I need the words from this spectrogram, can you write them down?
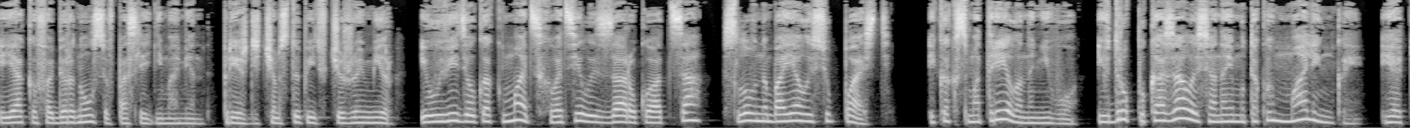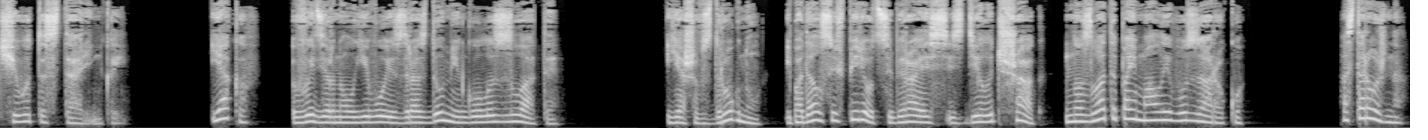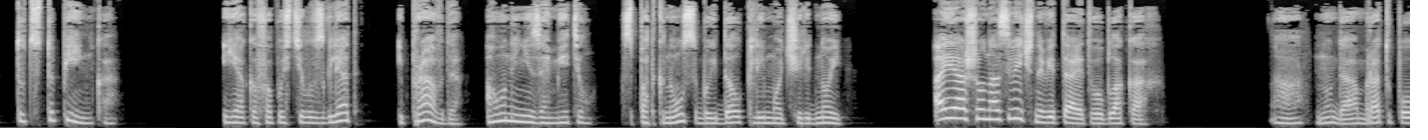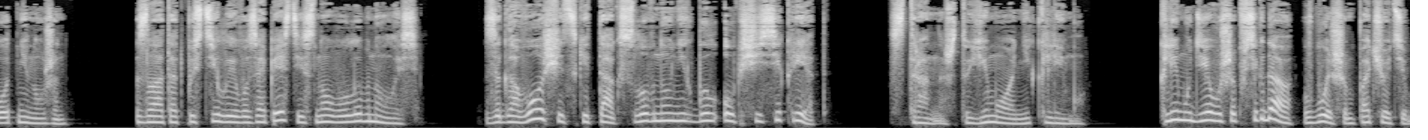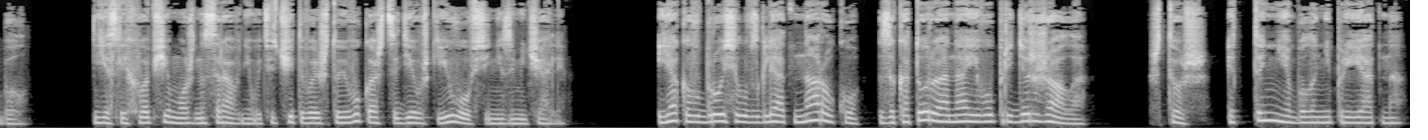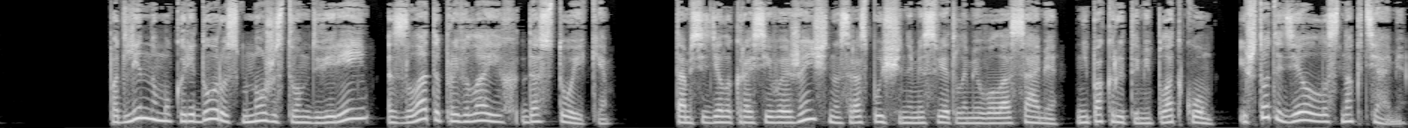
Яков обернулся в последний момент, прежде чем ступить в чужой мир, и увидел, как мать схватилась за руку отца, словно боялась упасть, и как смотрела на него, и вдруг показалась она ему такой маленькой, и от чего-то старенькой. «Яков!» — выдернул его из раздумий голос Златы. Яша вздрогнул и подался вперед, собираясь сделать шаг, но Злата поймала его за руку. «Осторожно, тут ступенька». Яков опустил взгляд, и правда, а он и не заметил. Споткнулся бы и дал Климу очередной «А Яша у нас вечно витает в облаках». А, ну да, брату повод не нужен. Злата отпустила его запястье и снова улыбнулась. Заговорщицки так, словно у них был общий секрет. Странно, что ему, а не Климу. Климу девушек всегда в большем почете был. Если их вообще можно сравнивать, учитывая, что его, кажется, девушки и вовсе не замечали. Яков бросил взгляд на руку, за которую она его придержала. Что ж, это не было неприятно. По длинному коридору с множеством дверей Злата провела их до стойки. Там сидела красивая женщина с распущенными светлыми волосами, непокрытыми платком, и что-то делала с ногтями.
